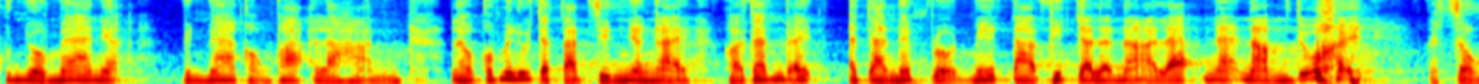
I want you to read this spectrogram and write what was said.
คุณโยมแม่เนี่ยเป็นแม่ของพระอรหันต์เราก็ไม่รู้จะตัดสินยังไง ขอท่านได้อาจารย์ได้โปรดเมตตาพิจารณาและแนะนำด้วยก็ส่ง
